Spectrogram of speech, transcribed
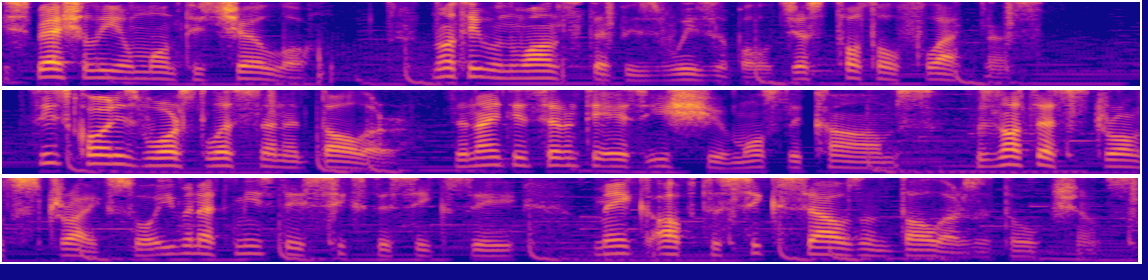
especially on Monticello. Not even one step is visible, just total flatness. This coin is worth less than a dollar. The 1970s issue mostly comes with not that strong strike, so even at mint State 66 they make up to $6,000 at auctions.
